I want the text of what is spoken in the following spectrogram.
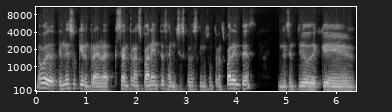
No, en eso quiero entrar, en la, que sean transparentes, hay muchas cosas que no son transparentes, en el sentido de que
